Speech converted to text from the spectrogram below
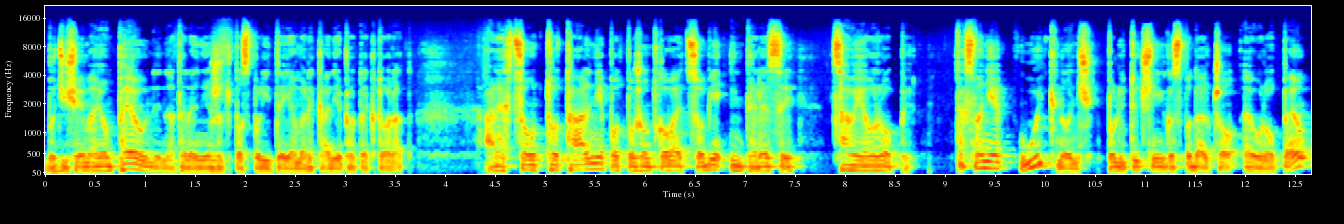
bo dzisiaj mają pełny na terenie Rzeczpospolitej Amerykanie protektorat, ale chcą totalnie podporządkować sobie interesy całej Europy. Tak zwanie łyknąć politycznie i gospodarczo Europę,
